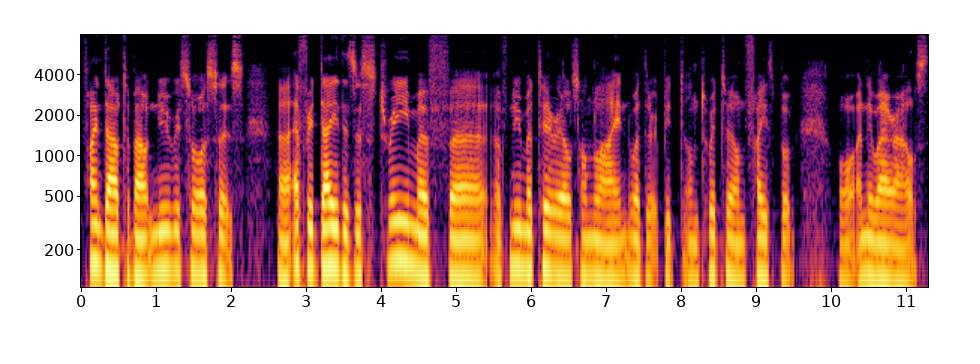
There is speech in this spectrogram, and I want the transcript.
find out about new resources. Uh, every day there's a stream of uh, of new materials online, whether it be on Twitter, on Facebook, or anywhere else.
